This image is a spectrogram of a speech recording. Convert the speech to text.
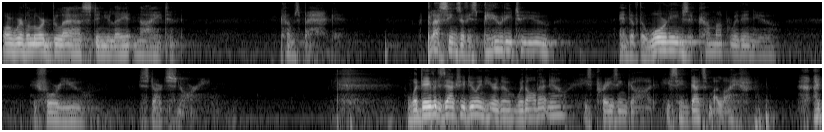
or where the Lord blessed and you lay at night and comes back with blessings of His beauty to you and of the warnings that come up within you before you start snoring. What David is actually doing here, though, with all that now, he's praising God. He's saying, That's my life. I,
